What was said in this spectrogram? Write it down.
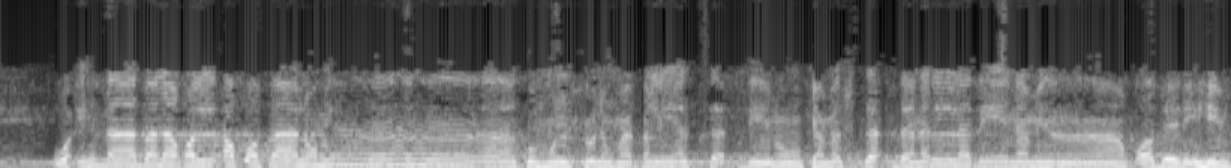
وإذا بلغ الأطفال منكم الحلم فليستأذنوا كما استأذن الذين من قبلهم.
